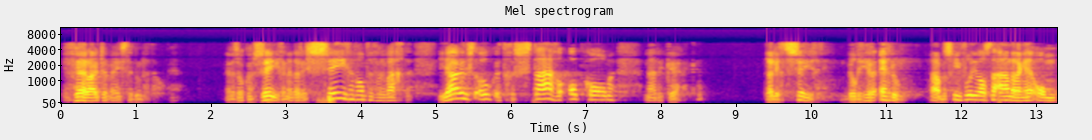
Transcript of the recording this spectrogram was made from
veruit de meesten doen dat ook. Hè. En dat is ook een zegen. Hè. Daar is zegen van te verwachten. Juist ook het gestage opkomen naar de kerk. Hè. Daar ligt zegen in. wil de Heer echt doen. Nou, misschien voel je wel eens de aandrang hè, om,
